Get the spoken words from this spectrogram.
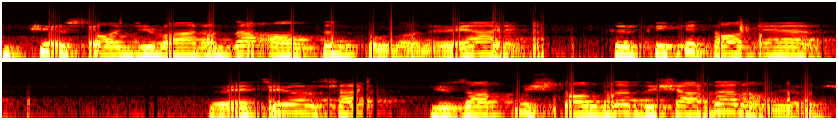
200 ton civarında altın kullanıyor. Yani 42 ton eğer üretiyorsak 160 ton da dışarıdan alıyoruz.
